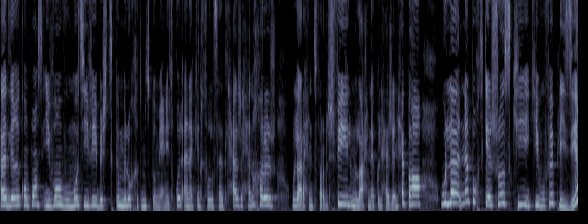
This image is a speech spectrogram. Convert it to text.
Les récompenses, ils vont vous motiver باش تكملوا خدمتكم. يعني تقول أنا كي نخلص هاد الحاجة حنخرج ولا راح نتفرج فيلم ولا راح ناكل حاجة نحبها ولا n'importe quelle chose qui, qui vous fait plaisir.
